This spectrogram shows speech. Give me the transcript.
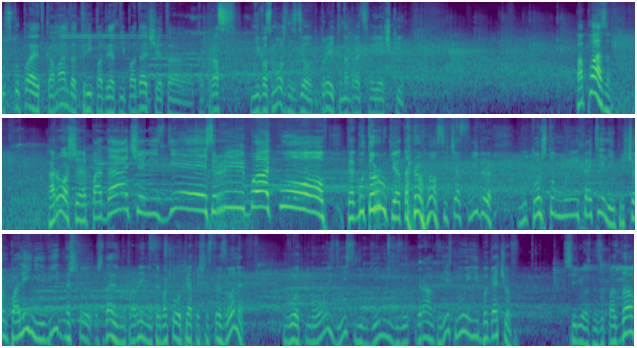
уступает команда, три подряд не подачи, это как раз невозможно сделать брейк и набрать свои очки. Попазов Хорошая подача. И здесь Рыбаков. Как будто руки оторвал сейчас Либера. Ну, то, что мы и хотели. И причем по линии видно, что ждали направление от Рыбакова 5-6 зоны. Вот, но здесь Евгений Грант здесь. Ну и Богачев серьезно запоздал.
